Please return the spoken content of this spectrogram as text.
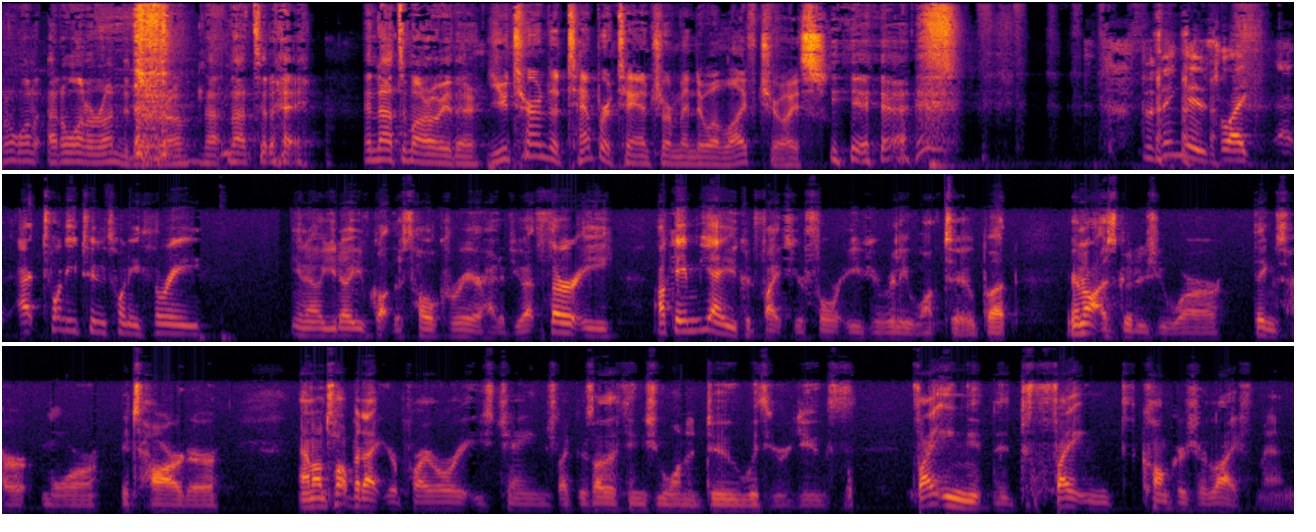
don't want I don't want to run today, bro. Not not today, and not tomorrow either. You turned a temper tantrum into a life choice. Yeah. The thing is, like at, at 22, 23, you know, you know, you've got this whole career ahead of you. At thirty, okay, yeah, you could fight to your forty if you really want to, but you're not as good as you were. Things hurt more. It's harder, and on top of that, your priorities change. Like there's other things you want to do with your youth. Fighting, fighting conquers your life, man.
